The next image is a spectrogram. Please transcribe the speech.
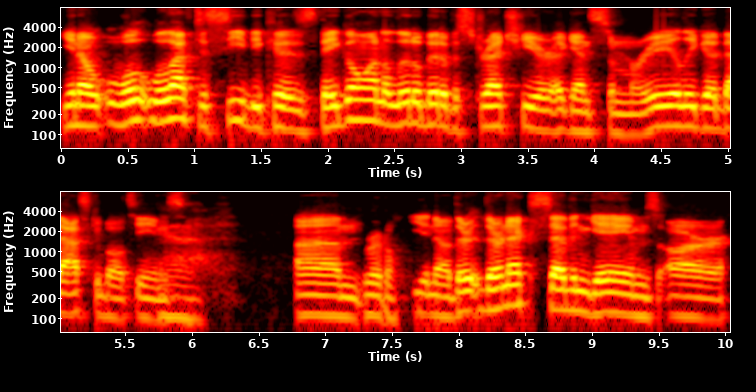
you know, we'll we'll have to see because they go on a little bit of a stretch here against some really good basketball teams. Yeah. Um, Brutal. You know, their their next seven games are,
